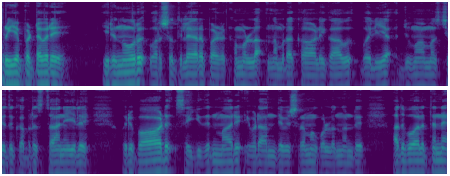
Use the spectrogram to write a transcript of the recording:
പ്രിയപ്പെട്ടവരെ ഇരുന്നൂറ് വർഷത്തിലേറെ പഴക്കമുള്ള നമ്മുടെ കാളികാവ് വലിയ ജുമാ മസ്ജിദ് ഖബർസ്ഥാനയിലെ ഒരുപാട് സഹിതന്മാർ ഇവിടെ അന്ത്യവിശ്രമം കൊള്ളുന്നുണ്ട്. അതുപോലെ തന്നെ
